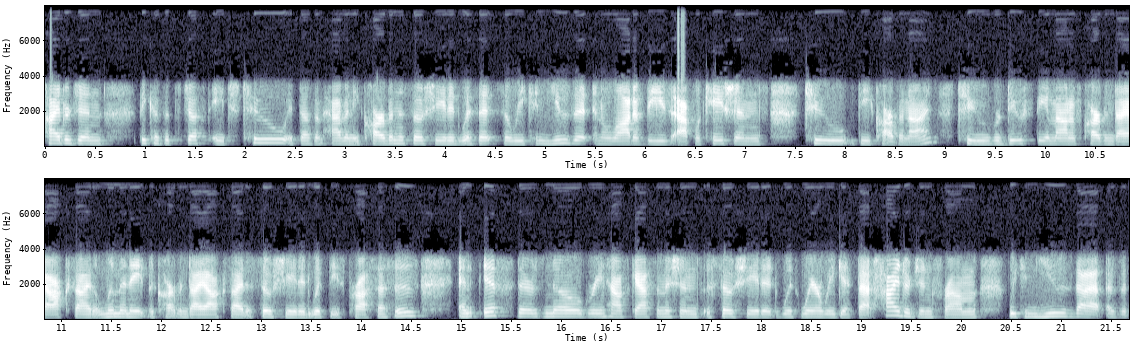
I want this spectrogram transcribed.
Hydrogen, because it's just H2, it doesn't have any carbon associated with it, so we can use it in a lot of these applications to decarbonize, to reduce the amount of carbon dioxide, eliminate the carbon dioxide associated with these processes. And if there's no greenhouse gas emissions associated with where we get that hydrogen from, we can use that as a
